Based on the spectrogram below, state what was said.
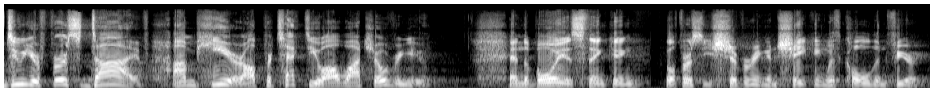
Do your first dive. I'm here. I'll protect you. I'll watch over you. And the boy is thinking, well, first he's shivering and shaking with cold and fear.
